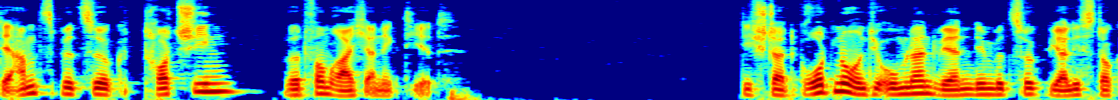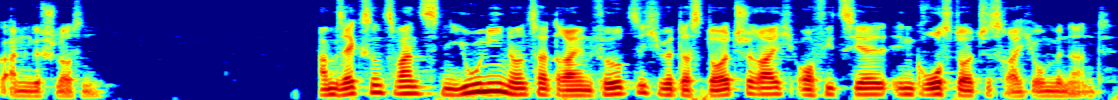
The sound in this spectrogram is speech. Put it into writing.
Der Amtsbezirk Trocin wird vom Reich annektiert. Die Stadt Grodno und ihr Umland werden dem Bezirk Białystok angeschlossen. Am 26. Juni 1943 wird das Deutsche Reich offiziell in Großdeutsches Reich umbenannt.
